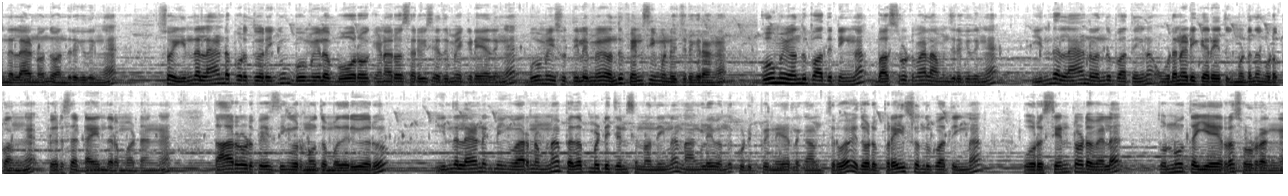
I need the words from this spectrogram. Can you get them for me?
இந்த லேண்ட் வந்து வந்திருக்குதுங்க. ஸோ இந்த லேண்டை பொறுத்த வரைக்கும் பூமியில் போரோ கிணறோ சர்வீஸ் எதுவுமே கிடையாதுங்க. பூமி சுற்றிலுமே வந்து ஃபென்சிங் பண்ணி வச்சுருக்காங்க பூமி வந்து பார்த்துட்டிங்கன்னா பஸ் ரூட் மேலே அமைஞ்சிருக்குதுங்க. இந்த லேண்ட் வந்து பார்த்தீங்கன்னா உடனடி கரையத்துக்கு மட்டும்தான் கொடுப்பாங்க. பெருசாக டைம் தர மாட்டாங்க தார் ரோடு ஃபேஸிங் ஒரு நூற்றம்பது அடி வரும். இந்த லேண்டுக்கு நீங்கள் வரணும்னா பெதப்பம்பட்டி ஜங்ஷன் வந்தீங்கன்னா நாங்களே வந்து கூட்டிகிட்டு போய் நேரில் காமிச்சிருவோம். இதோட ப்ரைஸ் வந்து பார்த்தீங்கன்னா ஒரு சென்ட்டோட விலை தொண்ணூத்தையாயிரரூவா சொல்கிறாங்க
